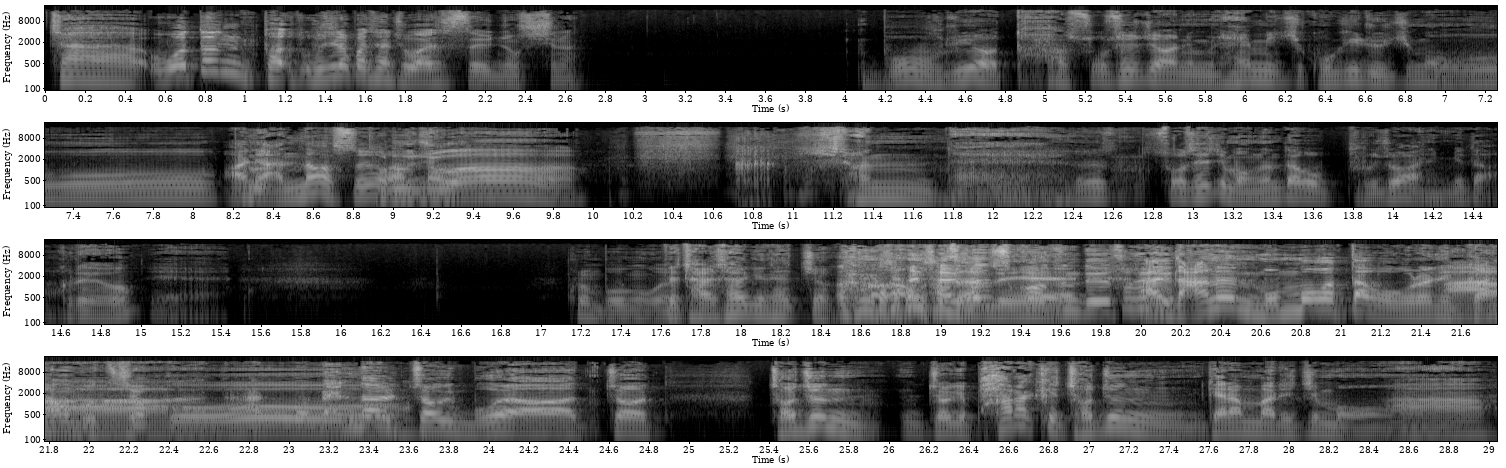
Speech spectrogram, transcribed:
자, 어떤 바- 도시락 반찬 좋아하셨어요, 윤정수 씨는? 뭐 우리야 다 소세지 아니면 햄이지 고기류지 뭐. 오, 아니 안 나왔어요. 부르주아. 이런 네. 그 소세지 먹는다고 부르죠 아닙니다. 그래요? 예. 그럼 뭐 먹어요? 잘 살긴 했죠. 잘 샀을 것 같은데, 소세지. 아니, 나는 못 먹었다고 그러니까. 아, 형은 못 드셨고. 난뭐 맨날 저기 뭐야 저 젖은 저기 파랗게 젖은 계란말이지 뭐. 아,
